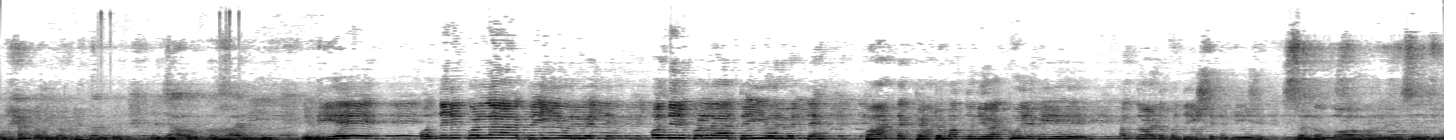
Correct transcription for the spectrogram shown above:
മുഹമ്മദ് ഒന്നിനും കൊള്ളാത്ത ഈ ഒരുവന്റെ ഒന്നിനും കൊള്ളാത്ത ഈ ഒരുവന്റെ പാണ്ടക്കെട്ടും അന്ന് നിറക്കൂ നബിയെ അങ്ങാണ് പ്രതീക്ഷ നബിയെ സല്ലല്ലാഹു അലൈഹി വസല്ലം.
